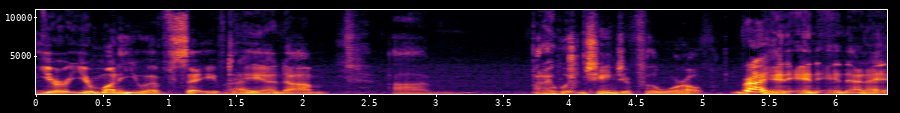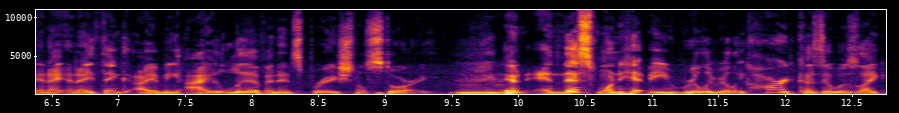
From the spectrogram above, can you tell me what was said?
your your money you have saved, Right. and um, um, but I wouldn't change it for the world. Right. And and, and, and I and I and I think I mean I live an inspirational story. And and this one hit me really really hard because it was like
